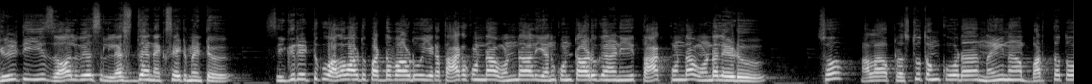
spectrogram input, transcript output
guilty is always less than excitement. సిగరెట్కు అలవాటు పడ్డవాడు ఇక తాగకుండా ఉండాలి అనుకుంటాడు గాని తాగకుండా ఉండలేడు. సో అలా ప్రస్తుతం కూడా నైనా భర్తతో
